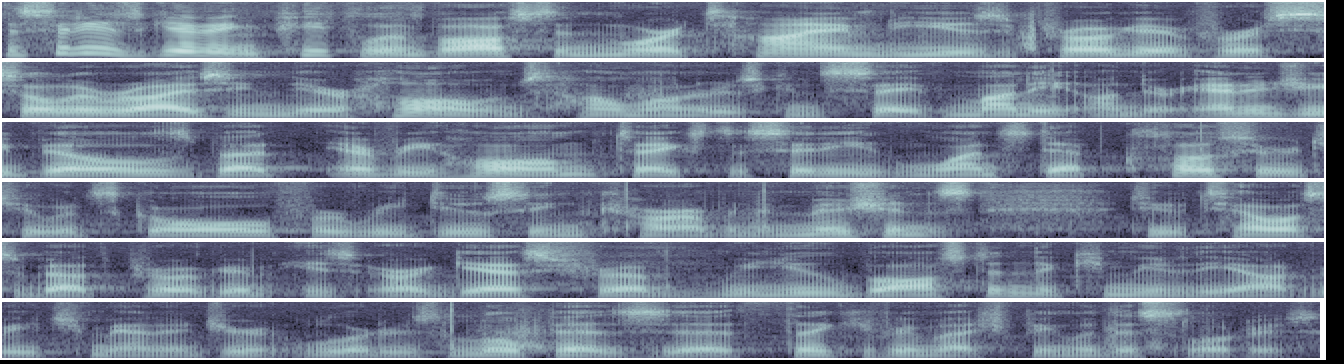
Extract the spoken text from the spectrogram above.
The city is giving people in Boston more time to use a program for solarizing their homes. Homeowners can save money on their energy bills, but every home takes the city one step closer to its goal for reducing carbon emissions. To tell us about the program is our guest from Renew Boston, the Community Outreach Manager, Lourdes Lopez. Uh, thank you very much for being with us, Lourdes.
